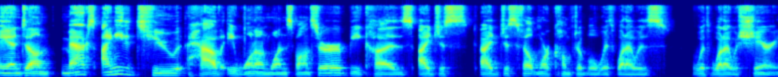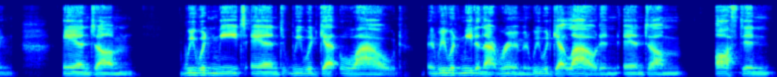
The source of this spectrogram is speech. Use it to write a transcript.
And um, Max, I needed to have a one-on-one sponsor because I just I just felt more comfortable with what I was with what I was sharing. And um, we would meet and we would get loud and we would meet in that room and we would get loud and and um, often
